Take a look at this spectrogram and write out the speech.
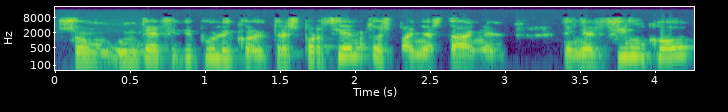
son un déficit público del 3%, España está en el, en el 5%,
